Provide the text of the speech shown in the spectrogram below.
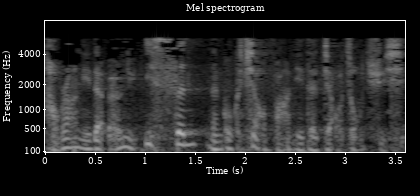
好让你的儿女一生能够效法你的脚中去行。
